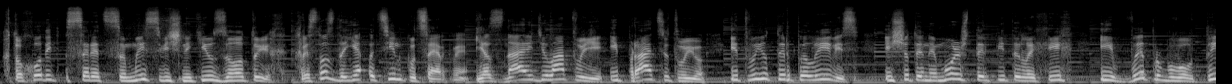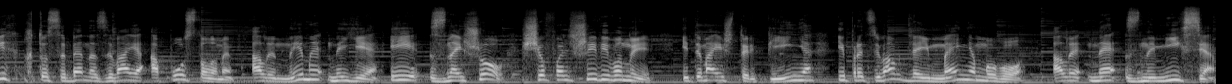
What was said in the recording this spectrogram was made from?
хто ходить серед семи свічників золотих. Христос дає оцінку церкви. Я знаю діла твої і працю твою, і твою терпеливість, і що ти не можеш терпіти лихих. І випробував тих, хто себе називає апостолами, але ними не є, і знайшов, що фальшиві вони, і ти маєш терпіння, і працював для імення мого, але не знемігся.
